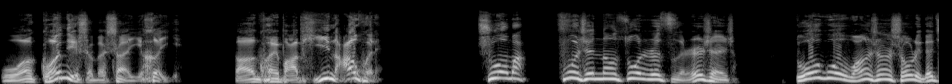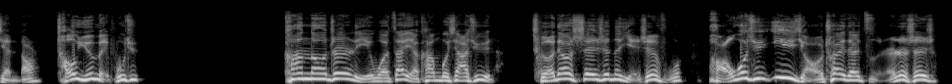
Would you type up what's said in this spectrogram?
我管你什么善意恨意，赶快把皮拿回来。”说罢，附身到坐着的纸人身上。夺过王生手里的剪刀，朝云美扑去。看到这里，我再也看不下去了，扯掉深深的隐身符，跑过去一脚踹在纸人的身上。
